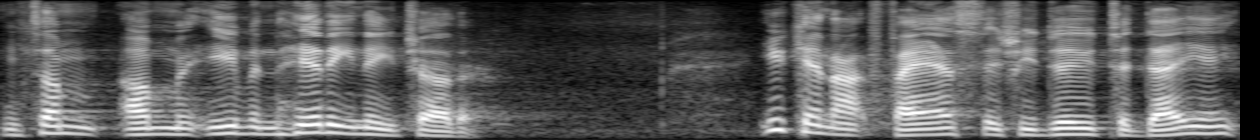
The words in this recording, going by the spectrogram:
and some of them even hitting each other. You cannot fast as you do today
